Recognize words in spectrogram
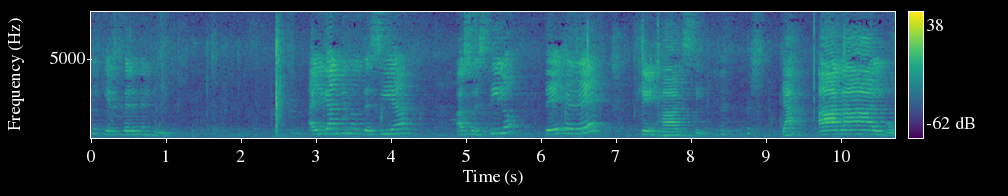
que quieres ver en el mundo. Ahí Gandhi nos decía a su estilo, deje de quejarse. ¿Ya? Haga algo.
